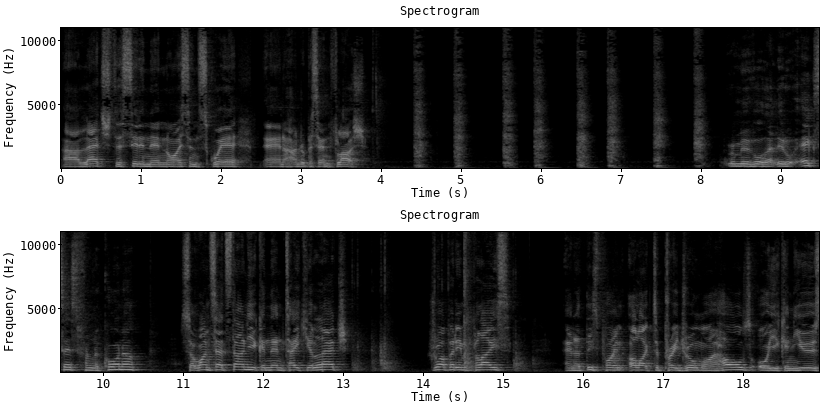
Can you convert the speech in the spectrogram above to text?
uh, latch to sit in there nice and square and 100% flush. remove all that little excess from the corner. So once that's done, you can then take your latch, drop it in place, and at this point, I like to pre-drill my holes, or you can use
